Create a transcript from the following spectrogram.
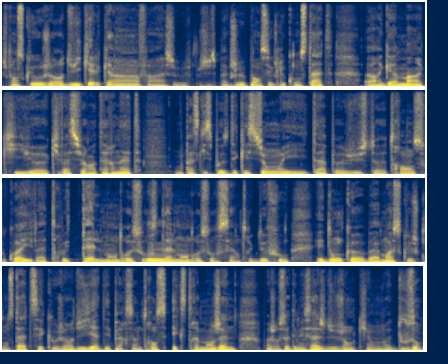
Je pense qu'aujourd'hui, quelqu'un, enfin, je, je sais pas que je le pense et que je le constate, un gamin qui, euh, qui va sur Internet parce qu'il se pose des questions et il tape juste euh, trans ou quoi, il va trouver tellement de ressources, Mhm. tellement de ressources, c'est un truc de fou. Et donc, euh, bah, moi, ce que je constate, c'est qu'aujourd'hui, il y a des personnes trans extrêmement jeunes. Moi, je reçois des messages de gens qui ont euh, 12 ans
